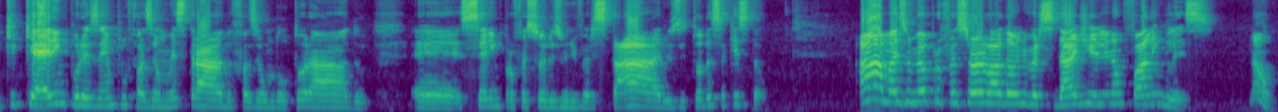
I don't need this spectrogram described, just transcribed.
e que querem, por exemplo, fazer um mestrado, fazer um doutorado, é, serem professores universitários e toda essa questão. Ah, mas o meu professor lá da universidade, ele não fala inglês. Não,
